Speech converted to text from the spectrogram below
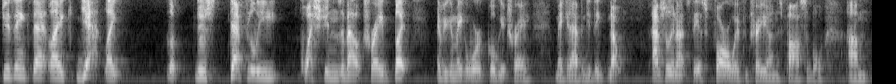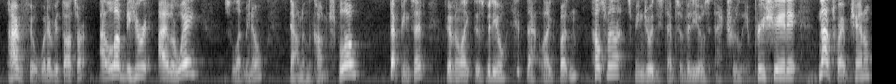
Do you think that, like, yeah, like, look, there's definitely questions about Trae, but if you can make it work, go get Trae, make it happen. Do you think, no, absolutely not stay as far away from Trae Young as possible. Um, however you feel, whatever your thoughts are, I love to hear it either way. So let me know down in the comments below. That being said, if you haven't liked this video, hit that like button. Helps me a lot. Lets me enjoy these types of videos, and I truly appreciate it. Not subscribe channel,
